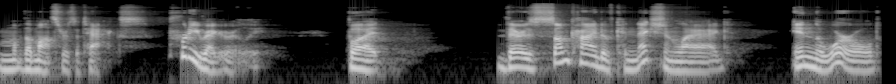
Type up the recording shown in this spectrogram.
the monster's attacks pretty regularly. But there's some kind of connection lag in the world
